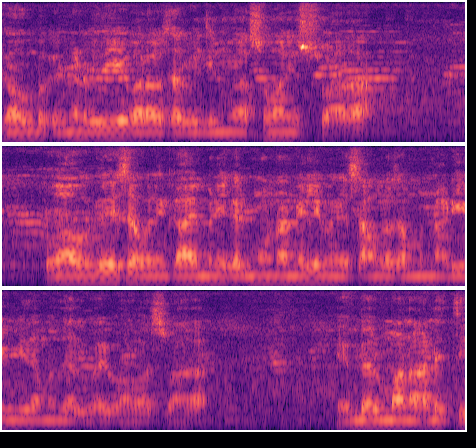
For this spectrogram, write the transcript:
கவும்ப கங்கணபதியே வரவ சர்வஜன்ம அஸ்வானி சுவாகா. ஓ அவங்களே சவனி காய்மணி அண்ணிலே மிக சாமல சம்மன் அடிய மீது அமர்ந்து அல்வாய் வாவா சுவாகா. எம்பெருமான அனைத்து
